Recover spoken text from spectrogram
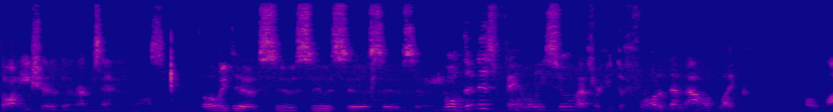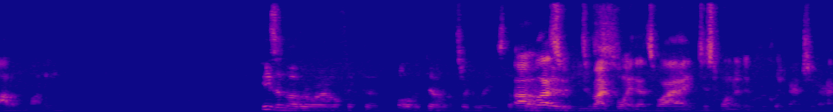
thought he should have been represented in the lawsuit. That's all we do. Sue, sue, sue, sue, sue. Well, didn't his family sue him after he defrauded them out of like a lot of money? He's another one. I don't think that all the donuts are glazed. Oh, well, that's dude, to my point. That's why I just wanted to quickly mention that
